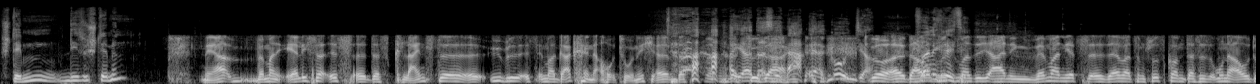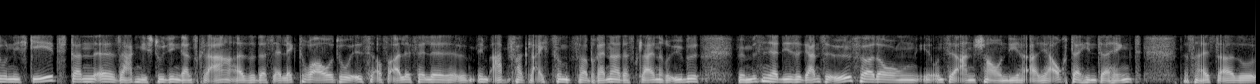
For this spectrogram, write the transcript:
Stimmen diese Stimmen? Naja, wenn man ehrlich ist, äh, das kleinste äh, Übel ist immer gar kein Auto, nicht? Ähm, das muss man dazu ja, sagen. Ist, ja, gut, ja. So, äh, darauf Völlig muss man sich einigen. Wenn man jetzt selber zum Schluss kommt, dass es ohne Auto nicht geht, dann äh, sagen die Studien ganz klar, also das Elektroauto ist auf alle Fälle im Vergleich zum Verbrenner das kleinere Übel. Wir müssen ja diese ganze Ölförderung uns ja anschauen, die ja auch dahinter hängt. Das heißt also,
